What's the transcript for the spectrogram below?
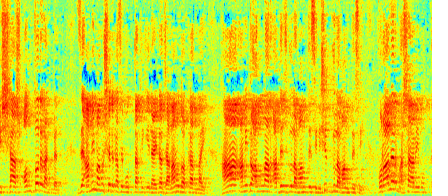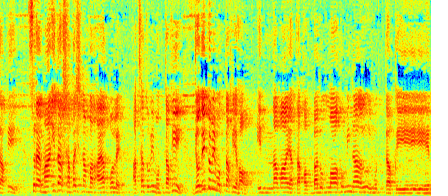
বিশ্বাস অন্তরে রাখবেন। যে আমি মানুষের কাছে মুত্তাকি কিনা, এটা জানানো দরকার নাই। হ্যাঁ আমি তো আল্লাহর আদেশগুলা মানতেছি, নিষেধগুলা মানতেছি। কোরআনের ভাষায় আমি মুত্তাকি। সুরে মাইদার সাতাইশ নাম্বার আয়াত বলে আচ্ছা তুমি মুত্তাকি? যদি তুমি মুত্তাকি হও মুত্তাকিন।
